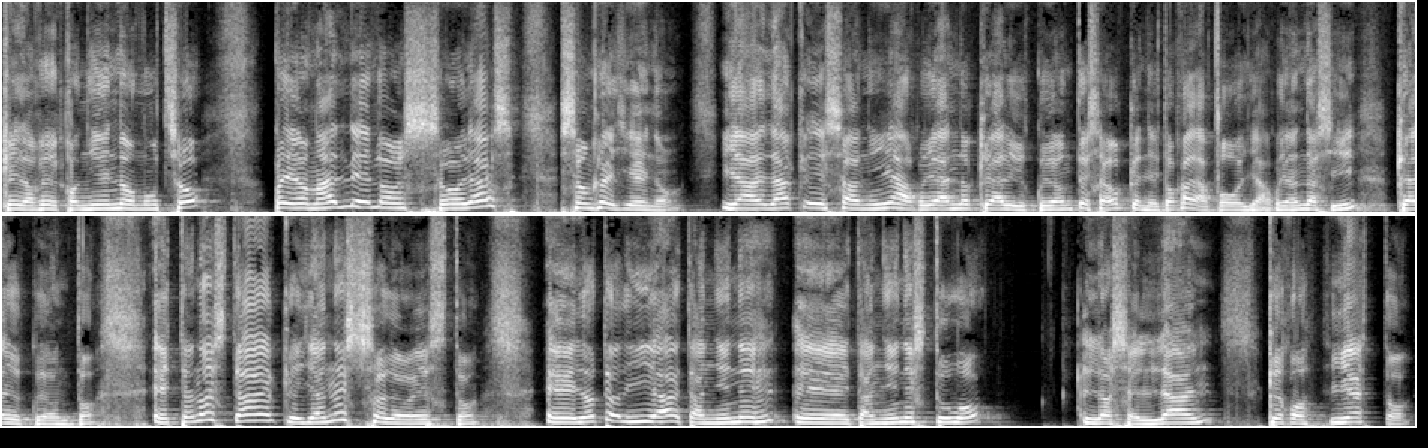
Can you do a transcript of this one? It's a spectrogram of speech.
que lo recomiendo mucho, pero más de dos horas son relleno. Y la verdad que esa a mí, que al pronto, es algo que me toca la polla, hablando así, que al pronto. El tema está que ya no es solo esto. El otro día también, eh, también estuvo los Slam, que por cierto,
